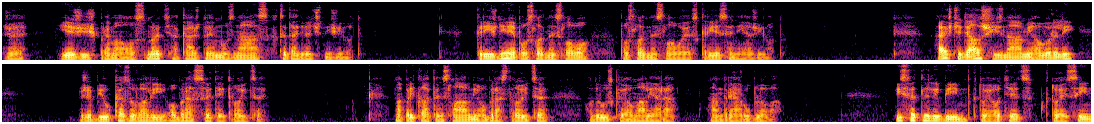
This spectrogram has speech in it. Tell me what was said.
že Ježiš premohol smrť a každému z nás chce dať väčší život. Kríž nie je posledné slovo, posledné slovo je vzkriesenie a život. A ešte ďalší známi hovorili, že by ukazovali obraz Svetej Trojice. Napríklad ten slávny obraz Trojice od rúského maliara Andrea Rublova. Vysvetlili by, kto je Otec, kto je Syn,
